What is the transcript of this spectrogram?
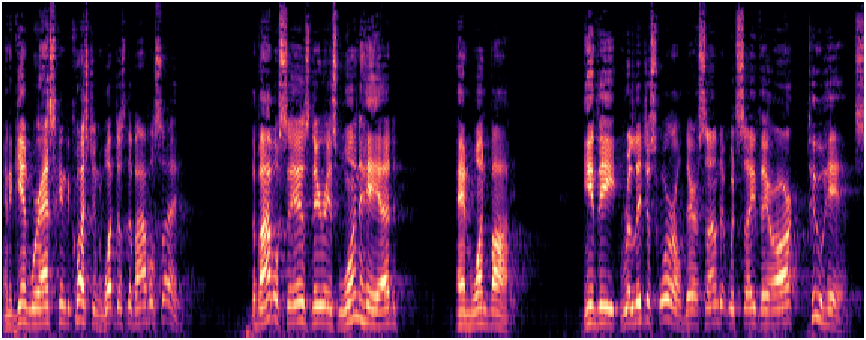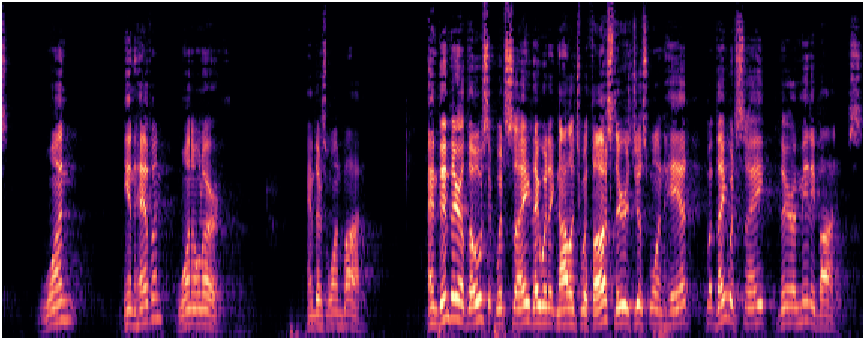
and again, we're asking the question, what does the Bible say? The Bible says there is one head and one body. In the religious world, there are some that would say there are two heads. One in heaven, one on earth. And there's one body. And then there are those that would say, they would acknowledge with us, there is just one head, but they would say there are many bodies.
